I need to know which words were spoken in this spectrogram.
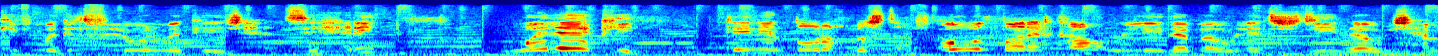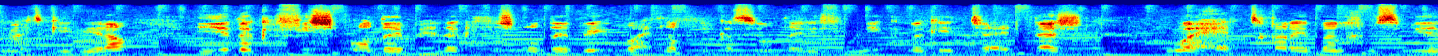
كيف ما قلت في الأول ما كاينش حل سحري ولكن كاينين طرق باش تعرف أول طريقة واللي دابا ولات جديدة واللي شحال من واحد كيديرها هي داك ال fiche OBD. هذاك ال fiche OBD بواحد l'application téléphonique ما كيتعداش واحد تقريبا 500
